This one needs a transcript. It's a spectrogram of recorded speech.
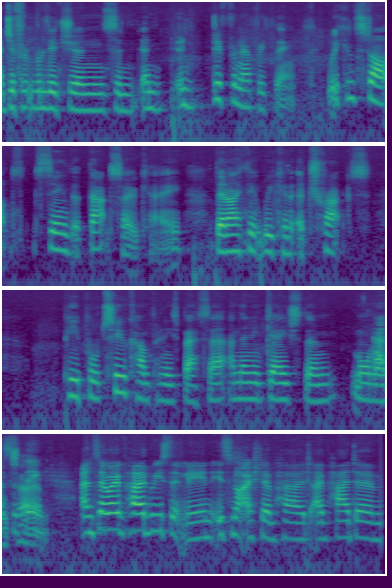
and different religions and, and, and different everything. We can start seeing that that's okay, then I think we can attract people to companies better and then engage them more long term. And so I've heard recently, and it's not actually I've heard, I've had um,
